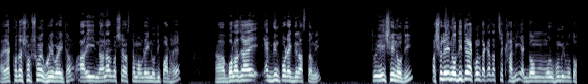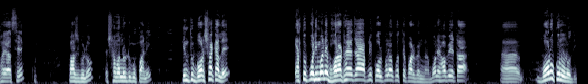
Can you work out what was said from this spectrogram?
এক কথায় সব সময় ঘুরে বেড়াইতাম। আর এই নানার বাসায় আসতাম আমরা এই নদী পার হয়ে। বলা যায় একদিন পর একদিন আসতামই। তো এই সেই নদী। আসলে এই নদীটা এখন দেখা যাচ্ছে খালি, একদম মরুভূমির মতো হয়ে আছে পাশগুলো, সামান্যটুকু পানি। কিন্তু বর্ষাকালে এত পরিমাণে ভরাট হয়ে যায়, আপনি কল্পনা করতে পারবেন না। মনে হবে এটা বড় কোনো নদী।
